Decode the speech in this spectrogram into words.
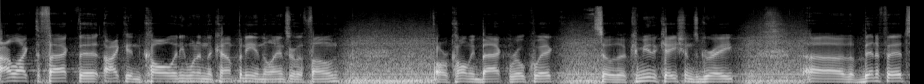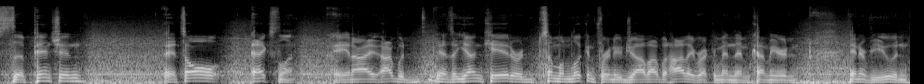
I like the fact that I can call anyone in the company and they'll answer the phone or call me back real quick. So the communication's great. Uh, the benefits, the pension, it's all excellent. And I, I, would, as a young kid or someone looking for a new job, I would highly recommend them come here and interview and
